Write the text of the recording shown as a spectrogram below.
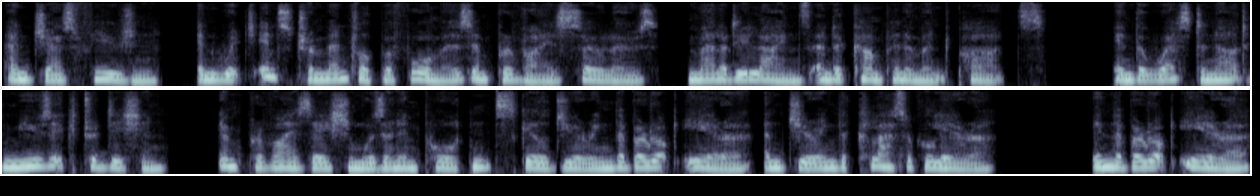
and jazz fusion, in which instrumental performers improvise solos, melody lines and accompaniment parts. In the Western art music tradition, improvisation was an important skill during the Baroque era and during the Classical era. In the Baroque era,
